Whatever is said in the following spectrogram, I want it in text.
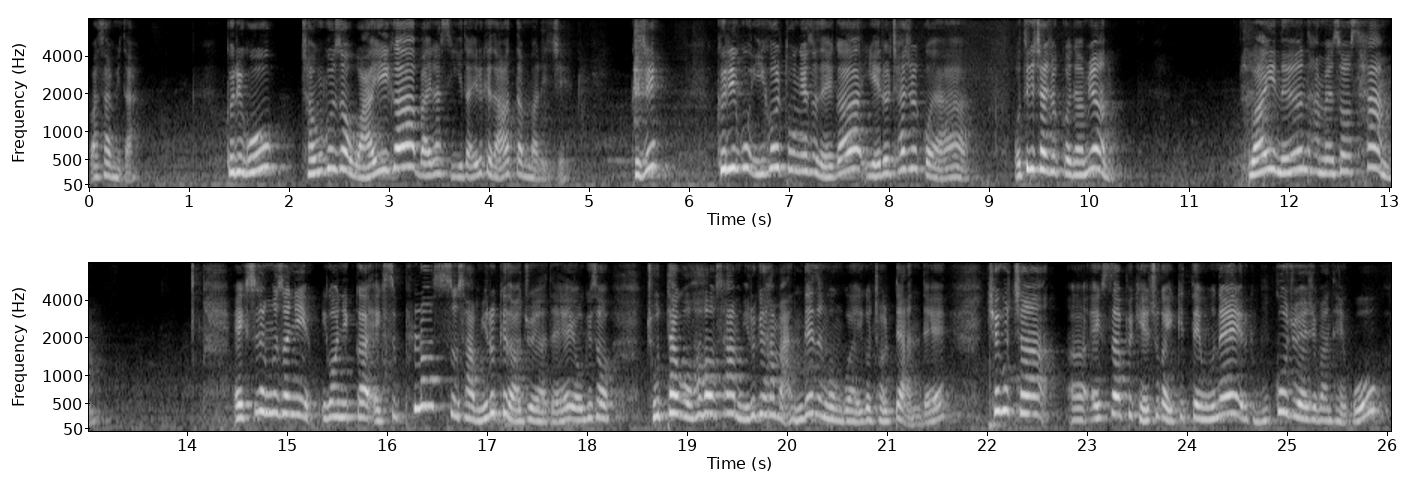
마3이다. 그리고 점근선 y가 마이너스 2다 이렇게 나왔단 말이지. 그지? 그리고 이걸 통해서 내가 얘를 찾을 거야. 어떻게 찾을 거냐면 y는 하면서 3 x 정근선이 이거니까 x 플러스 3 이렇게 놔줘야 돼. 여기서 좋다고 허 3 이렇게 하면 안 되는 건 거야. 이건 절대 안 돼. 최고차 어, x 앞에 개수가 있기 때문에 이렇게 묶어줘야지만 되고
